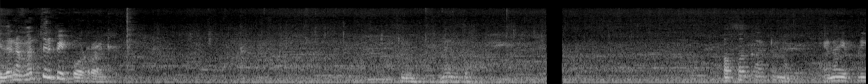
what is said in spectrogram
இதை நம்ம திருப்பி போடுறோம். நிறுத்து. அப்பா காட்டணும் ஏன்னா எப்படி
